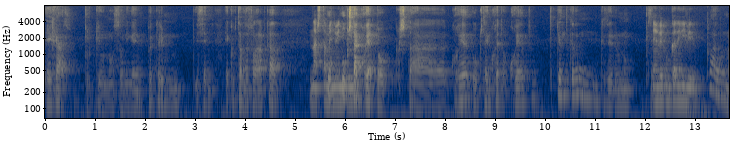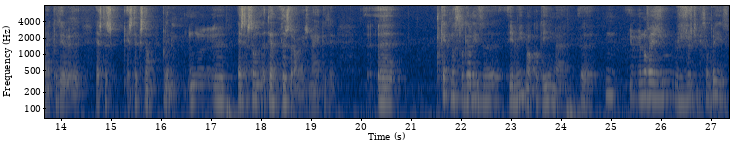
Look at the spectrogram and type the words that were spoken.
é errado porque eu não sou ninguém para querer. Isso é, é aquilo que estávamos a falar há bocado. Nasce também o, do indivíduo. O que está correto ou o que está correto, o que está incorreto ou correto, depende de cada um. Quer dizer, não. Exemplo, Tem a ver com cada indivíduo. Claro, não é? Quer dizer, estas, esta questão. Por exemplo, eh, esta questão até das drogas, não é? Quer dizer, uh, porquê é que não se legaliza heroína ou cocaína? Uh, eu não vejo justificação para isso.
